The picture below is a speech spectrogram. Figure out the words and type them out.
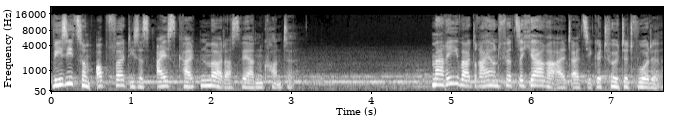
wie sie zum Opfer dieses eiskalten Mörders werden konnte. Marie war 43 Jahre alt, als sie getötet wurde.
